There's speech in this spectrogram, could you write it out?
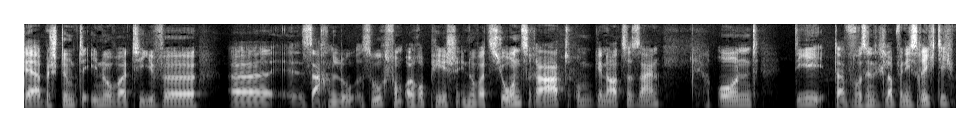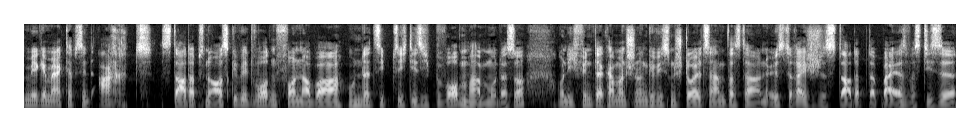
der bestimmte innovative äh, Sachen sucht, vom Europäischen Innovationsrat, um genau zu sein. Und die, da wo sind, ich glaube, wenn ich es richtig mir gemerkt habe, sind acht Startups nur ausgewählt worden von aber 170, die sich beworben haben oder so. Und ich finde, da kann man schon einen gewissen Stolz haben, dass da ein österreichisches Startup dabei ist, was diese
